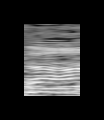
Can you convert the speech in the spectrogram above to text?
feita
